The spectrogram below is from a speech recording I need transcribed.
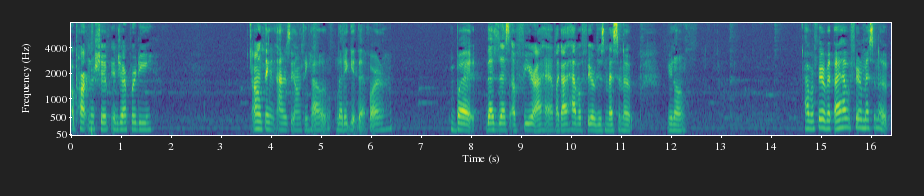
a partnership in jeopardy. I don't think honestly I don't think I'll let it get that far. But that's just a fear I have. Like I have a fear of just messing up, you know. I have a fear of it. I have a fear of messing up.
